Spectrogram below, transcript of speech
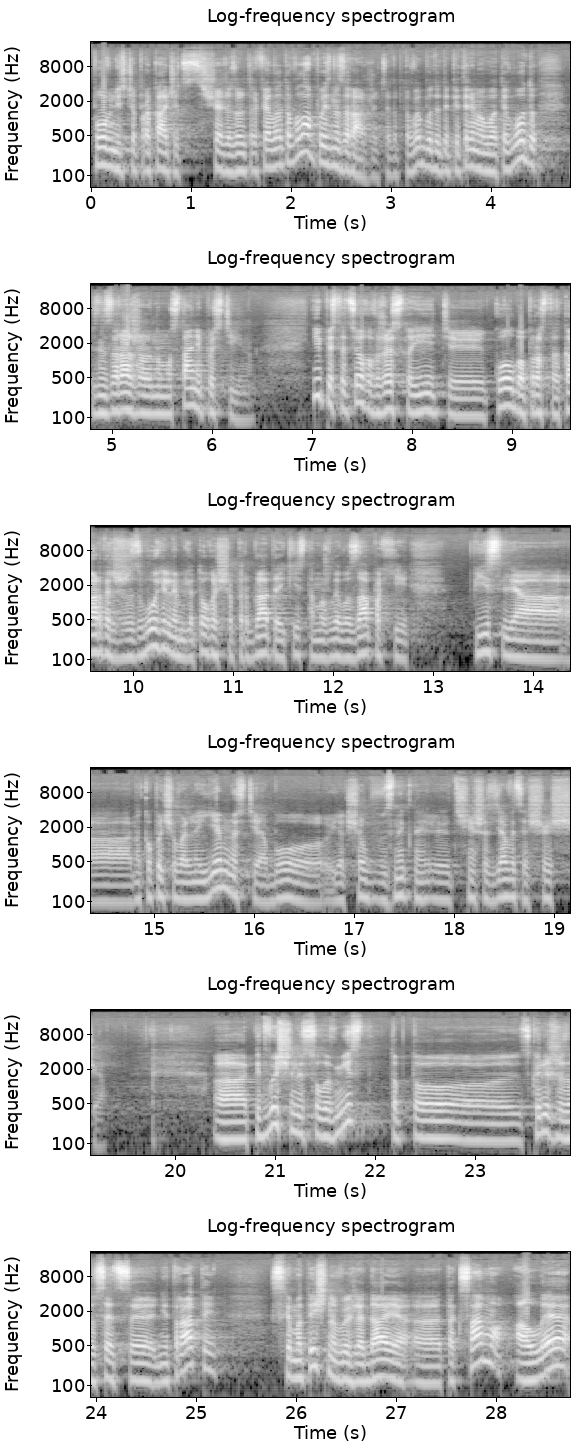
повністю прокачується через ультрафіолетову лампу і знезаражується. Тобто ви будете підтримувати воду в знезараженому стані постійно. І після цього вже стоїть е, колба, просто картридж з вугільним для того, щоб прибрати якісь там, можливо, запахи після накопичувальної ємності, або якщо зникне, е, точніше з'явиться щось ще. Е, Підвищений соловміст, тобто, скоріше за все, це нітрати. Схематично виглядає так само, але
